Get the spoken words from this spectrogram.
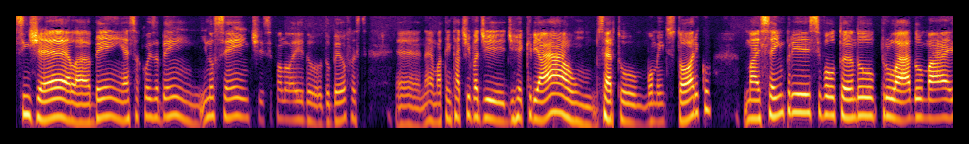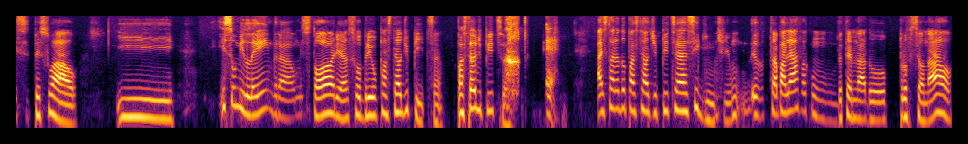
singela, bem, essa coisa bem inocente, você falou aí do, do Belfast, é, né, uma tentativa de, de recriar um certo momento histórico, mas sempre se voltando para o lado mais pessoal. E isso me lembra uma história sobre o pastel de pizza. Pastel de pizza. É. A história do pastel de pizza é a seguinte: eu trabalhava com um determinado profissional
